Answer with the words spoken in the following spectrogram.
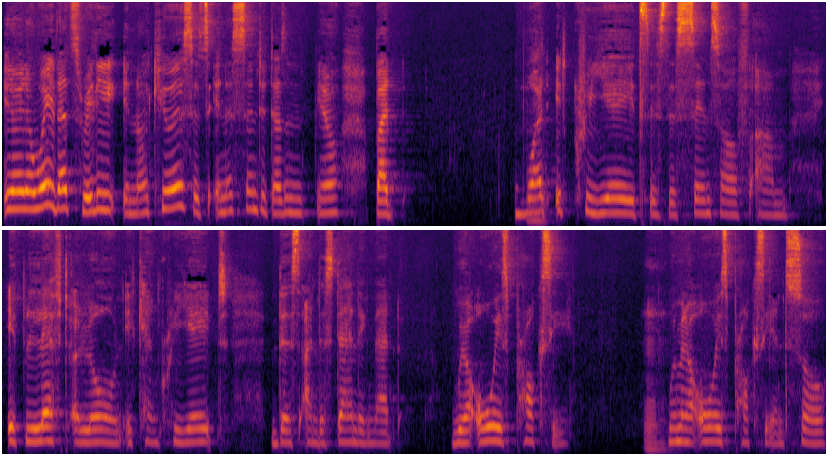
you know, in a way that's really innocuous. It's innocent. It doesn't, you know, but what it creates is this sense of, um, if left alone, it can create this understanding that we're always proxy. Women are always proxy, and so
